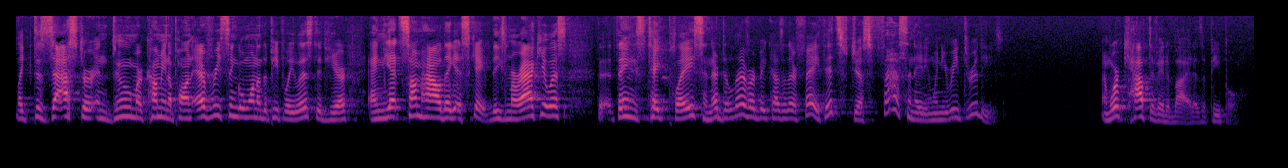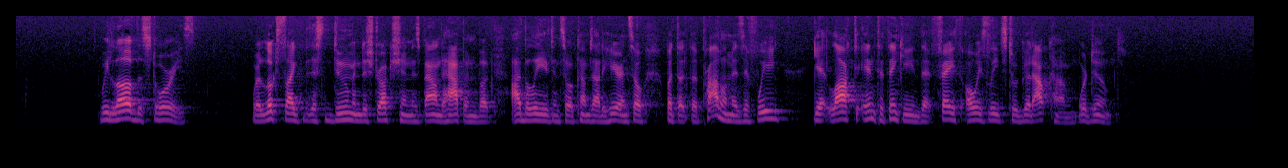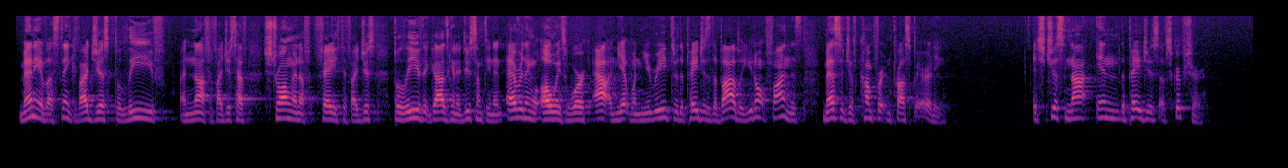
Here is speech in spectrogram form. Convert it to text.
Like disaster and doom are coming upon every single one of the people he listed here, and yet somehow they escape. These miraculous uh, things take place, and they're delivered because of their faith. It's just fascinating when you read through these. And we're captivated by it as a people. We love the stories where it looks like this doom and destruction is bound to happen, but I believed, and so it comes out of here. And so, but the, the problem is if we get locked into thinking that faith always leads to a good outcome, we're doomed. Many of us think if I just believe enough, if I just have strong enough faith, if I just believe that God's going to do something, then everything will always work out. And yet, when you read through the pages of the Bible, you don't find this message of comfort and prosperity. It's just not in the pages of Scripture.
